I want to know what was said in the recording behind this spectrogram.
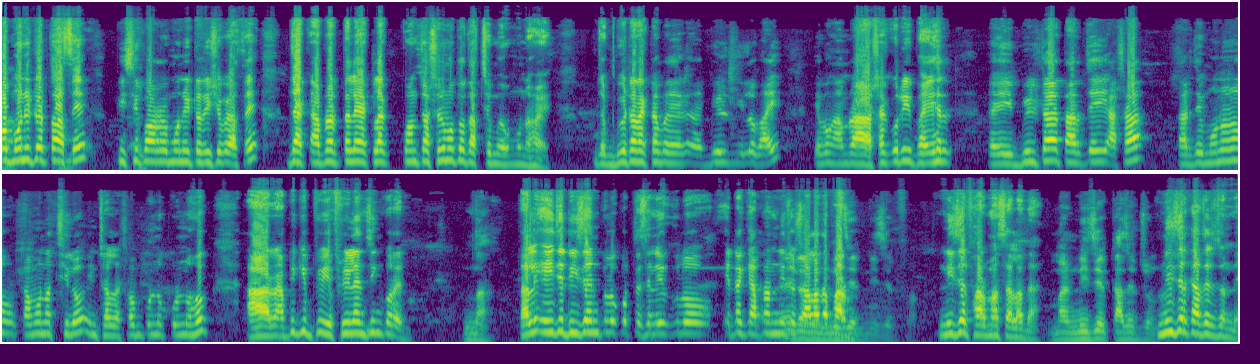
ও মনিটর তো আছে পিসি পাওয়ার মনিটর হিসেবে আছে। যাক আপনার তাহলে এক লাখ পঞ্চাশের মতো যাচ্ছে মনে হয়। যে বেটার একটা বিল্ড নিল ভাই। এবং আমরা আশা করি ভাইয়ের এই বিলটা তার যেই আশা তার যে মনোকামনা ছিল ইনশাল্লাহ সম্পূর্ণ পূর্ণ হোক। আর আপনি কি ফ্রিল্যান্সিং করেন? না। তাহলে এই যে ডিজাইনগুলো করতেছেন এগুলো এটা কি আপনার নিজস্ব আলাদা ফার্ম নিজের ফার্মাস আলাদা। মানে নিজের কাজের জন্য। নিজের কাজের জন্য।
